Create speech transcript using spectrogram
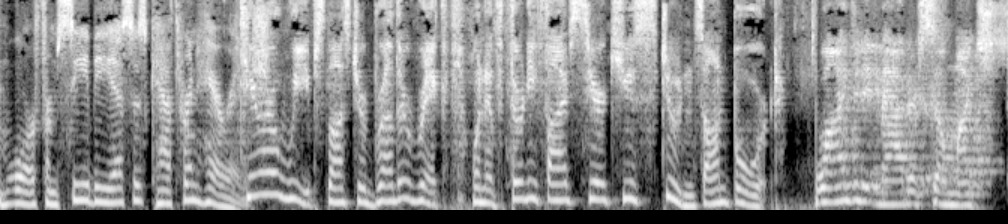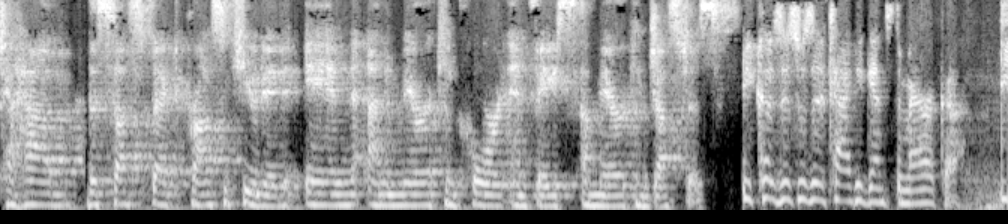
More from CBS's Catherine Herridge. Kara Weipz lost her brother Rick, one of 35 Syracuse students on board. Why did it matter so much to have the suspect prosecuted in an American court and face American justice? Because this was an attack against America. The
